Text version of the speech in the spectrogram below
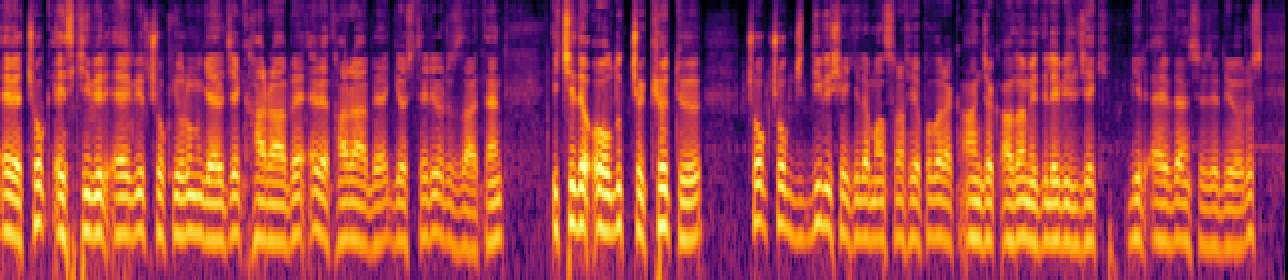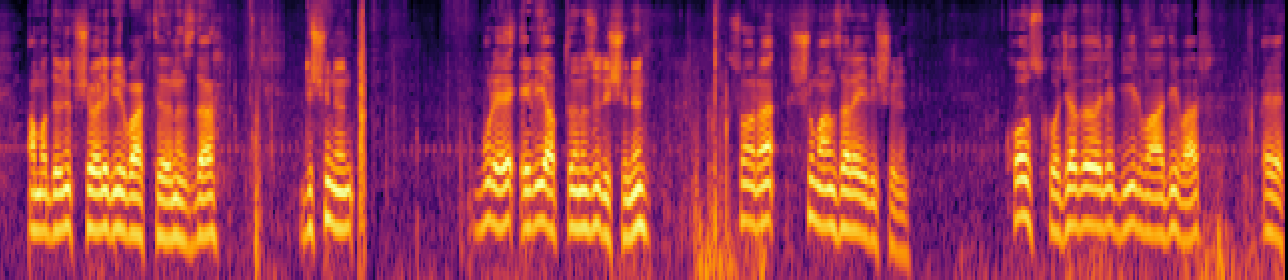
Evet çok eski bir ev birçok yorum gelecek harabe. Evet harabe gösteriyoruz zaten. İçi de oldukça kötü. Çok çok ciddi bir şekilde masraf yapılarak ancak adam edilebilecek bir evden söz ediyoruz. Ama dönüp şöyle bir baktığınızda düşünün buraya evi yaptığınızı düşünün. Sonra şu manzarayı düşünün. Koskoca böyle bir vadi var. Evet.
